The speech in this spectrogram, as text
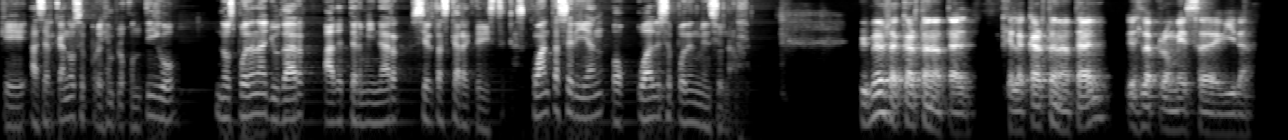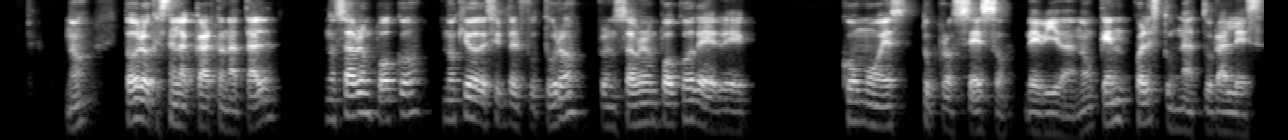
que acercándose, por ejemplo, contigo, nos puedan ayudar a determinar ciertas características. ¿Cuántas serían o cuáles se pueden mencionar? Primero es la carta natal, que la carta natal es la promesa de vida, ¿no? Todo lo que está en la carta natal nos habla un poco, no quiero decir del futuro, pero nos habla un poco de, cómo es tu proceso de vida, ¿no? ¿Qué, ¿Cuál es tu naturaleza?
